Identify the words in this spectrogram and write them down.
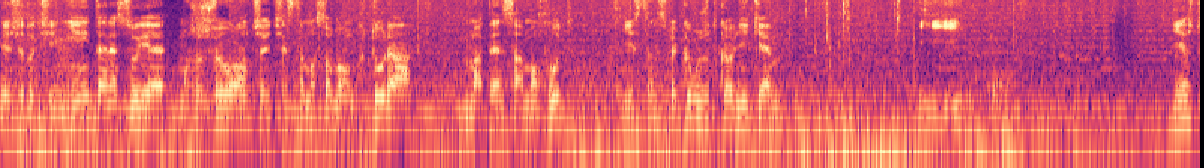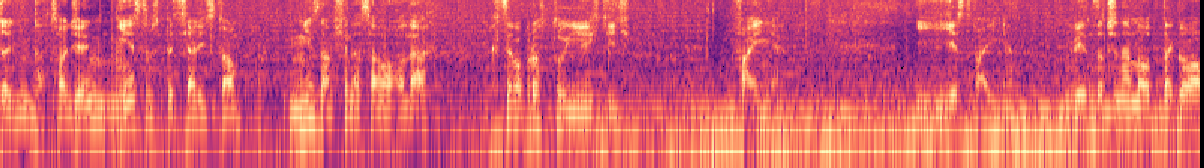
Jeżeli to Cię nie interesuje, możesz wyłączyć. Jestem osobą, która ma ten samochód, jestem zwykłym użytkownikiem i jeżdżę nim na co dzień. Nie jestem specjalistą, nie znam się na samochodach. Chcę po prostu jeździć fajnie. I jest fajnie. Więc zaczynamy od tego,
